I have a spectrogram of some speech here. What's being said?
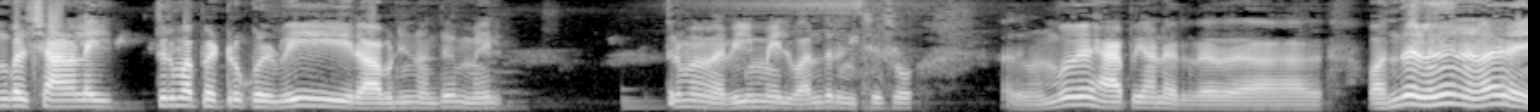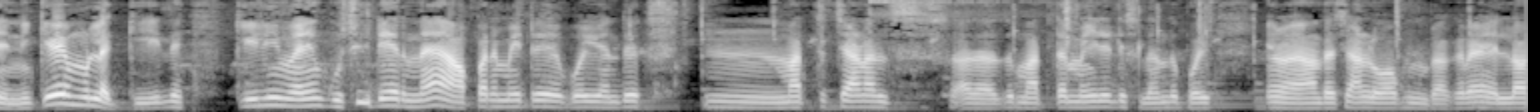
உங்கள் சேனலை திரும்ப பெற்றுக்கொள்வீர்? அப்படின்னு வந்து மெயில் திரும்ப ரீமெயில் வந்துருந்துச்சு. ஸோ அது ரொம்பவே ஹாப்பியான இருந்தது வந்ததுலேருந்து என்னால் நிற்கவே முடியல. கீழே கீழே மேலேயும் குச்சிக்கிட்டே இருந்தேன். அப்புறமேட்டு போய் வந்து மற்ற சேனல்ஸ் அதாவது மற்ற மெயில் ஐடிஸ்லேருந்து போய் அந்த சேனல் ஓப்பன் பார்க்குறேன் எல்லா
